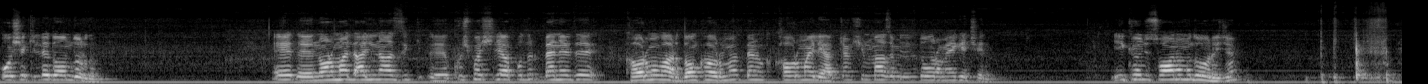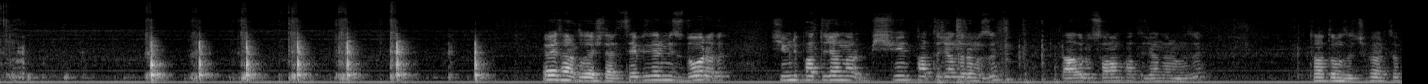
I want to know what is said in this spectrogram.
o şekilde dondurdum. Evet e, normalde Ali Nazik e, kuşbaşı ile yapılır. Ben evde kavurma var don kavurma. Ben kavurma ile yapacağım. Şimdi malzemeleri doğramaya geçelim. İlk önce soğanımı doğrayacağım. Evet arkadaşlar sebzelerimizi doğradık. Şimdi patlıcanlar pişmeyen patlıcanlarımızı daha doğrusu salam patlıcanlarımızı tahtamıza çıkartıp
